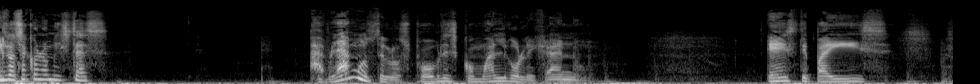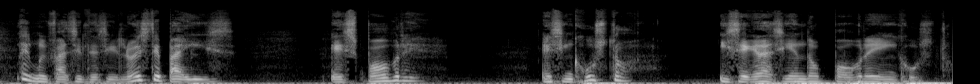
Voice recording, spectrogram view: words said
Y los economistas hablamos de los pobres como algo lejano. Este país es muy fácil decirlo, este país es pobre, es injusto y seguirá siendo pobre e injusto.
